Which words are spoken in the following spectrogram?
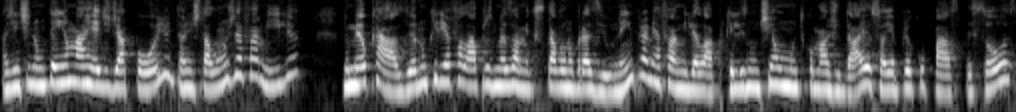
a gente não tem uma rede de apoio, então a gente está longe da família. No meu caso, eu não queria falar para os meus amigos que estavam no Brasil, nem para minha família lá, porque eles não tinham muito como ajudar, eu só ia preocupar as pessoas.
